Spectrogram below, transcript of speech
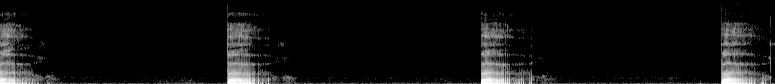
peur, peur, peur, peur.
